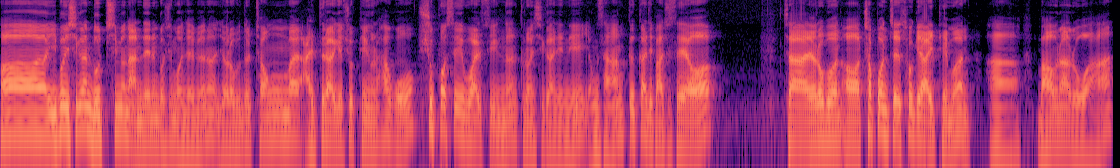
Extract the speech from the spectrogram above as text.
어, 이번 시간 놓치면 안 되는 것이 뭐냐면은 여러분들 정말 알뜰하게 쇼핑을 하고 super save 할 수 있는 그런 시간이니 영상 끝까지 봐주세요. 자 여러분 어, 첫 번째 소개 아이템은 아, 마우나로와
